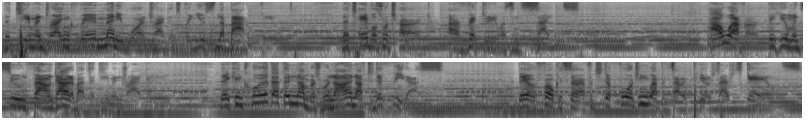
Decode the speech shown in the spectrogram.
The Demon Dragon created many war dragons for use in the battlefield. The tables were turned. Our victory was in sight. However, the humans soon found out about the demon dragon. They concluded that their numbers were not enough to defeat us. They would focus their efforts to forging weapons that would pierce our scales.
